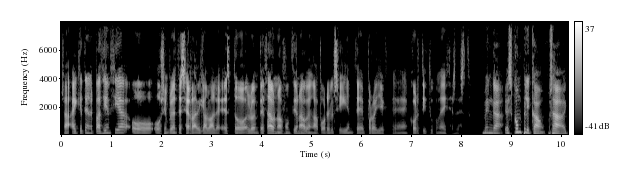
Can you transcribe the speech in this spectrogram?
O sea, hay que tener paciencia o, simplemente ser radical, vale, esto lo he empezado, no ha funcionado, venga por el siguiente proyecto. Eh, Corti, ¿tú qué me dices de esto? Venga, es complicado. O sea,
